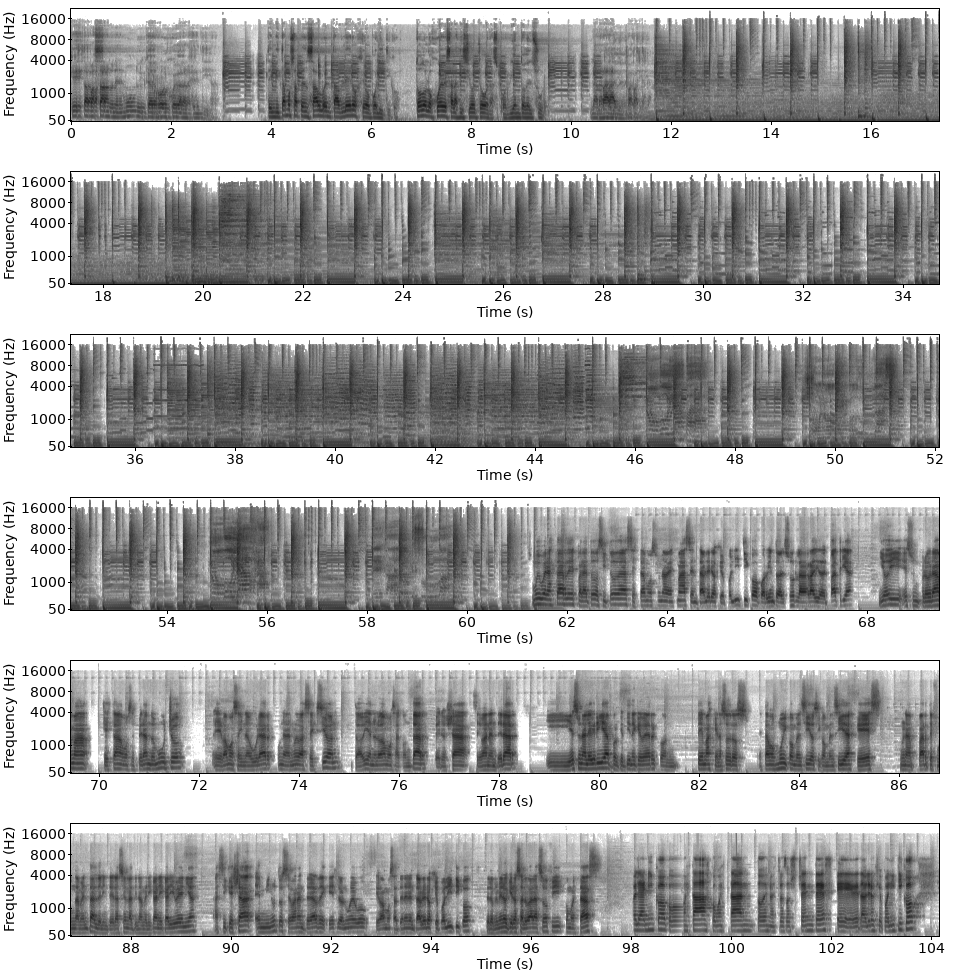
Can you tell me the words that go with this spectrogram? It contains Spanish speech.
qué está pasando en el mundo y qué rol juega la Argentina. Te invitamos a pensarlo en Tablero Geopolítico, todos los jueves a las 18 horas por Viento del Sur, la radio de Patria. Tardes para todos y todas. Estamos una vez más en Tablero Geopolítico por Viento del Sur, la radio del Patria. Y hoy es un programa que estábamos esperando mucho. Eh, vamos a inaugurar una nueva sección. Todavía no lo vamos a contar, pero ya se van a enterar. Y es una alegría porque tiene que ver con temas que nosotros estamos muy convencidos y convencidas que es una parte fundamental de la integración latinoamericana y caribeña Así que ya en minutos se van a enterar de qué es lo nuevo que vamos a tener en Tablero Geopolítico. Pero primero quiero saludar a Sofi. ¿Cómo estás? Hola Nico, ¿cómo estás? ¿Cómo están todos nuestros oyentes eh, de Tablero Geopolítico?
